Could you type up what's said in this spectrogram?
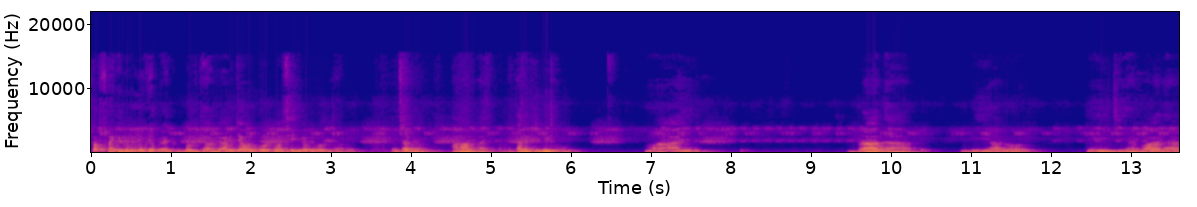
সবসময় কিন্তু মুখে বলতে হবে। আমি যেমন বলব সেইভাবে বলতে হবে। চলো, আমার ভাই তাহলে কি লিখব? My brother B R O T brother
